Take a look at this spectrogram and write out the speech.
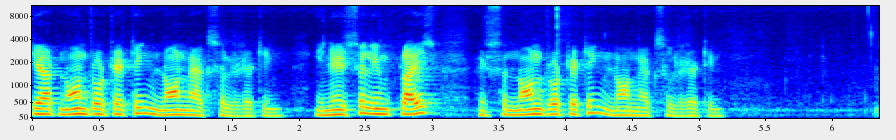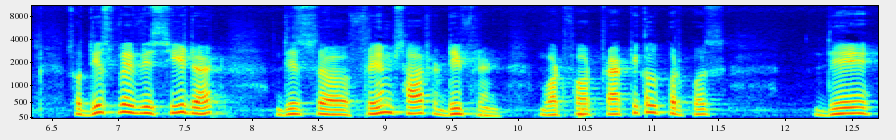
they are non rotating non accelerating inertial implies it is a non rotating non accelerating. So, this way we see that these uh, frames are different, but for practical purpose they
